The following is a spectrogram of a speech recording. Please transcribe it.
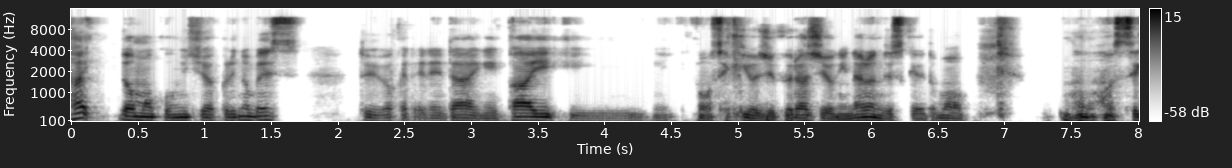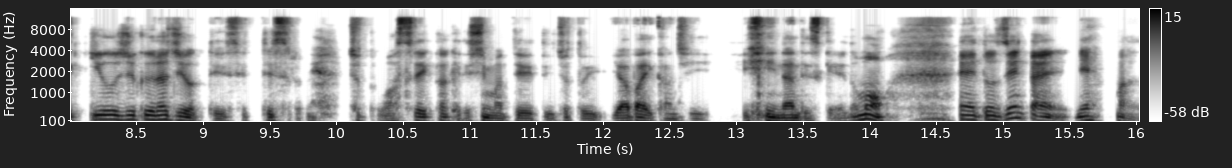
はい、どうも、こんにちは、栗野です。というわけでね、第2回の石油塾ラジオになるんですけれども、もう石油塾ラジオっていう設定するね、ちょっと忘れかけてしまっているっていう、ちょっとやばい感じなんですけれども、えっ、ー、と、前回ね、まあ、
